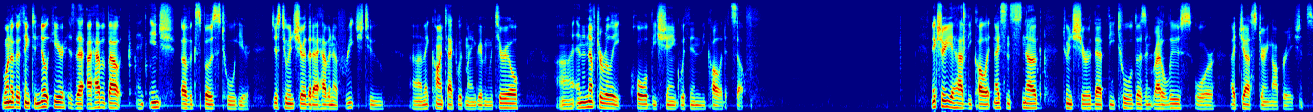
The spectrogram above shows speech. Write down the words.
One other thing to note here is that I have about an inch of exposed tool here just to ensure that I have enough reach to uh, make contact with my engraving material uh, and enough to really hold the shank within the collet itself. Make sure you have the collet nice and snug to ensure that the tool doesn't rattle loose or adjust during operations.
